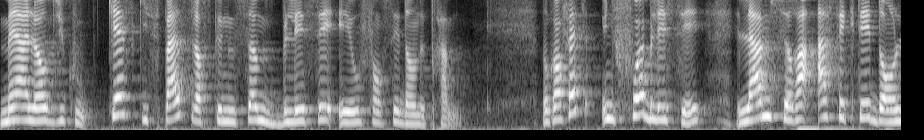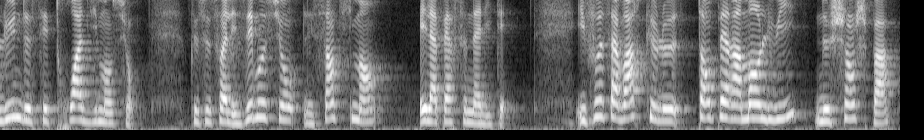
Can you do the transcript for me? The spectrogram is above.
Mais alors du coup, qu'est-ce qui se passe lorsque nous sommes blessés et offensés dans notre âme? Donc en fait, une fois blessée, l'âme sera affectée dans l'une de ces trois dimensions, que ce soit les émotions, les sentiments et la personnalité. Il faut savoir que le tempérament, lui, ne change pas,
